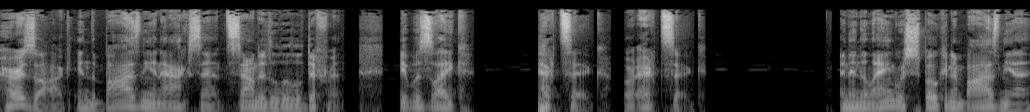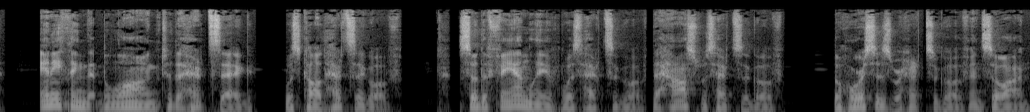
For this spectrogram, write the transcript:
Herzog in the Bosnian accent sounded a little different. It was like Herzeg or Erzeg. And in the language spoken in Bosnia, anything that belonged to the Herzeg was called Herzegov. So the family was Herzegov, the house was Herzegov, the horses were Herzegov, and so on.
